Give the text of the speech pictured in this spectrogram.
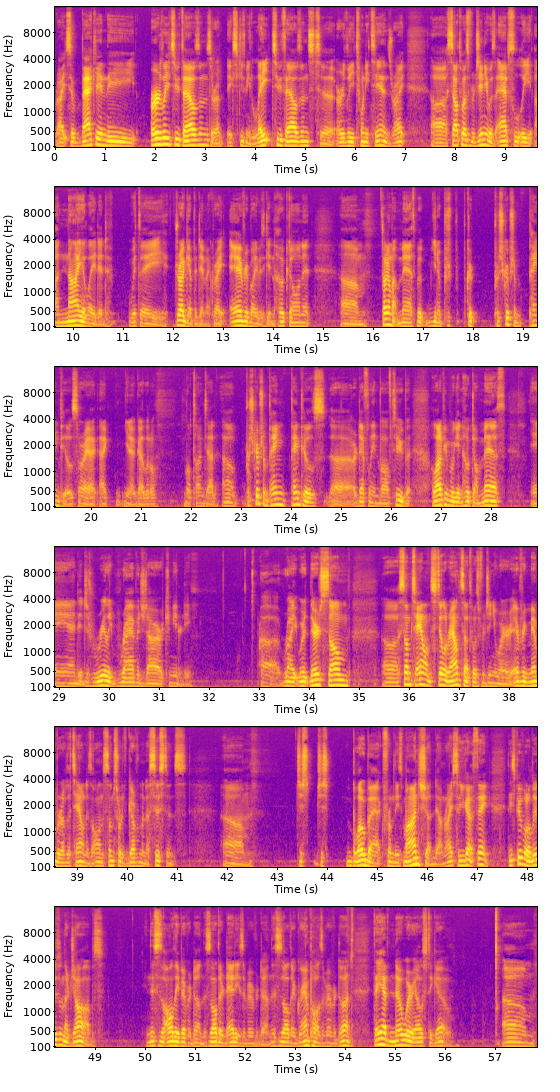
right? So back in the early 2000s, or excuse me, late 2000s to early 2010s, right? Uh, Southwest Virginia was absolutely annihilated with a drug epidemic, right? Everybody was getting hooked on it. Um, talking about meth, but you know, pre- pre- prescription pain pills. Sorry, I, I, you know got a little little tongue tied. Um, prescription pain pain pills uh, are definitely involved too, but a lot of people were getting hooked on meth, and it just really ravaged our community. Uh, right, where there's some uh, some towns still around Southwest Virginia where every member of the town is on some sort of government assistance. Um, just just blowback from these mines shutting down, right? So you got to think these people are losing their jobs, and this is all they've ever done. This is all their daddies have ever done. This is all their grandpas have ever done. They have nowhere else to go. Um,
